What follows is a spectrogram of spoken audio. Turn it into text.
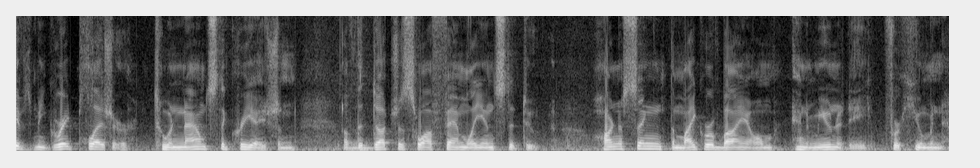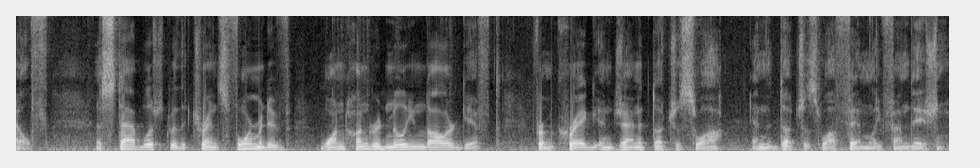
gives me great pleasure to announce the creation of the Duchossois Family Institute, Harnessing the Microbiome and Immunity for Human Health, established with a transformative $100 million gift from Craig and Janet Duchossois and the Duchossois Family Foundation.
